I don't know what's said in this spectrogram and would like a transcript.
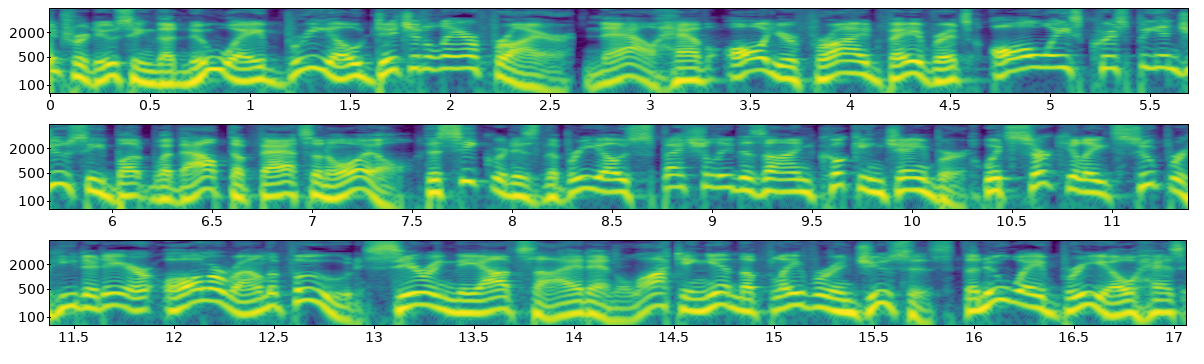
Introducing the NuWave Brio Digital Air Fryer. Now have all your fried favorites always crispy and juicy, but without the fats and oil. The secret is the Brio's specially designed cooking chamber, which circulates superheated air all around the food, searing the outside and locking in the flavor and juices. The NuWave Brio has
